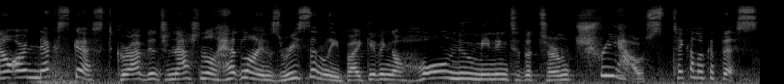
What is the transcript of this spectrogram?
Now, our next guest grabbed international headlines recently by giving a whole new meaning to the term treehouse. Take a look at this.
